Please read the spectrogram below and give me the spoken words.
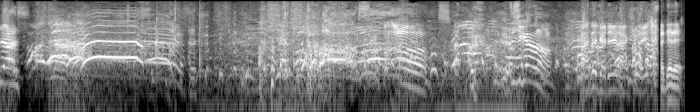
Yes! Did you get that? I think I did actually. I did it.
